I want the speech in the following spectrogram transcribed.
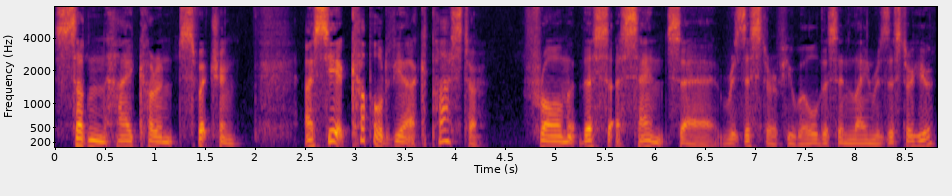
sudden high current switching. I see it coupled via a capacitor from this a sense uh, resistor, if you will, this inline resistor here.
